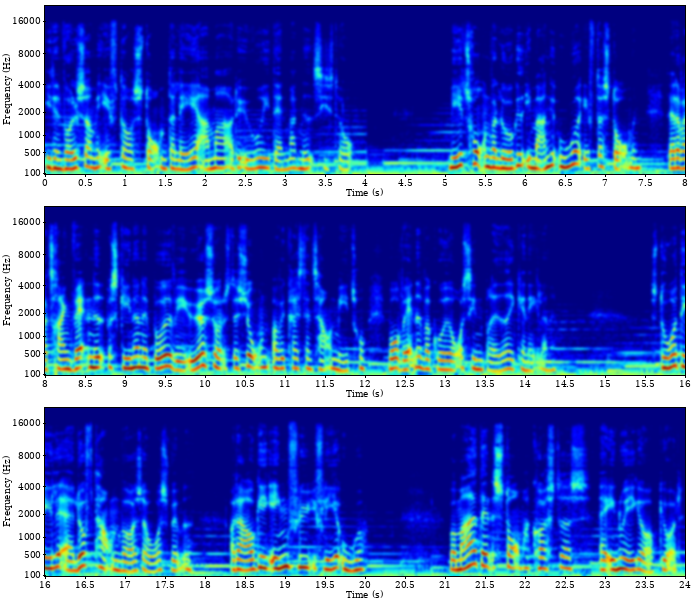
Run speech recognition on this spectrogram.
i den voldsomme efterårsstorm, der lagde Amager og det øvrige Danmark ned sidste år. Metroen var lukket i mange uger efter stormen, da der var trængt vand ned på skinnerne både ved Øresund station og ved Christianshavn Metro, hvor vandet var gået over sine bredder i kanalerne. Store dele af lufthavnen var også oversvømmet, og der afgik ingen fly i flere uger. Hvor meget den storm har kostet os, er endnu ikke opgjort,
